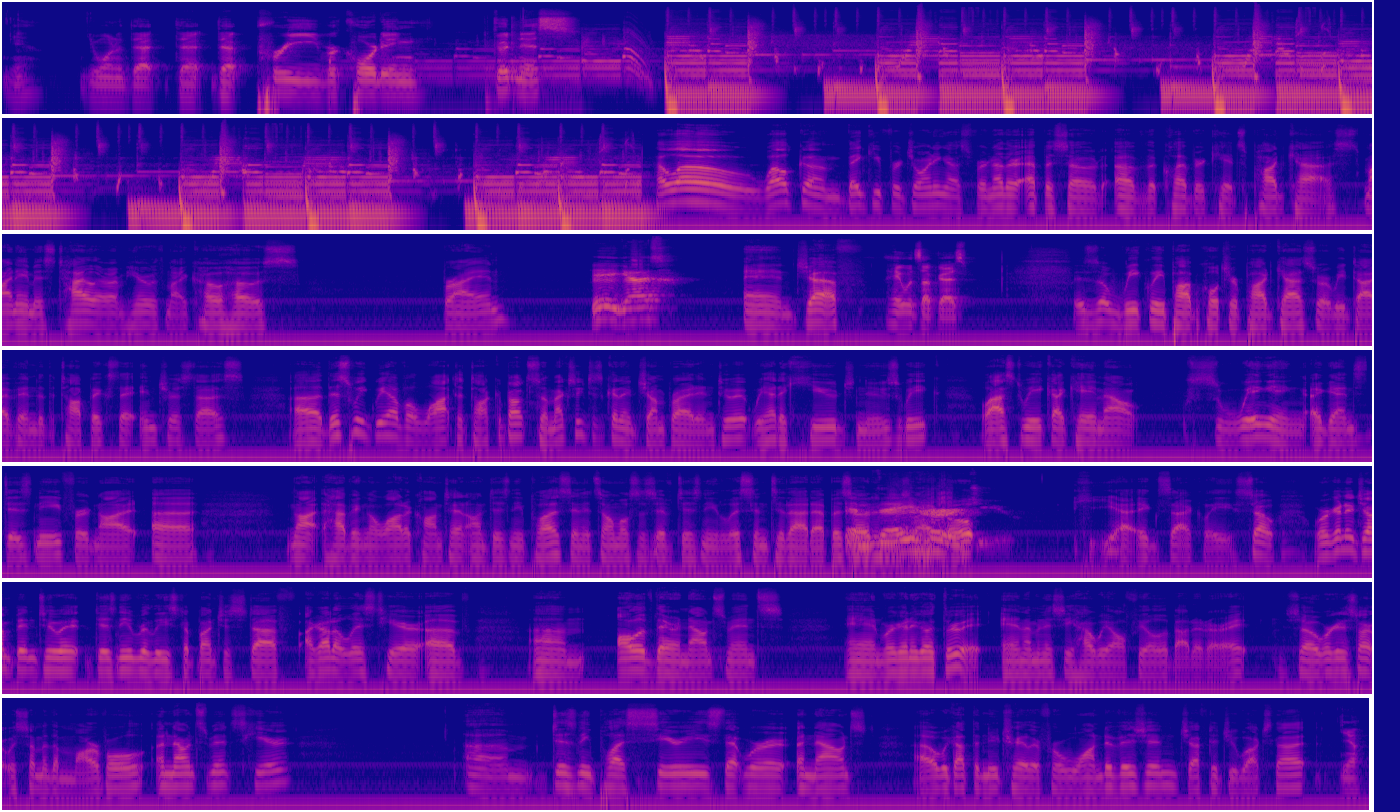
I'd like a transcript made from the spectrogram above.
Yeah, you wanted that that that pre-recording goodness. Hello, welcome. Thank you for joining us for another episode of the Clever Kids podcast. My name is Tyler. I'm here with my co-hosts Brian Hey guys. and Jeff. Hey, what's up, guys? This is a weekly pop culture podcast where we dive into the topics that interest us. Uh, this week we have a lot to talk about, so I'm actually just going to jump right into it. We had a huge news week. Last week I came out swinging against Disney for not uh, not having a lot of content on Disney Plus, and it's almost as if Disney listened to that episode And they was like, heard "Oh, you. yeah, exactly. So we're gonna jump into it. Disney released a bunch of stuff. I got a list here of um, all of their announcements, and we're gonna go through it. And I'm gonna see how we all feel about it. All right. So we're gonna start with some of the Marvel announcements here. Um, Disney Plus series that were announced. Uh, we got the new trailer for WandaVision. Jeff, did you watch that? Yeah.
